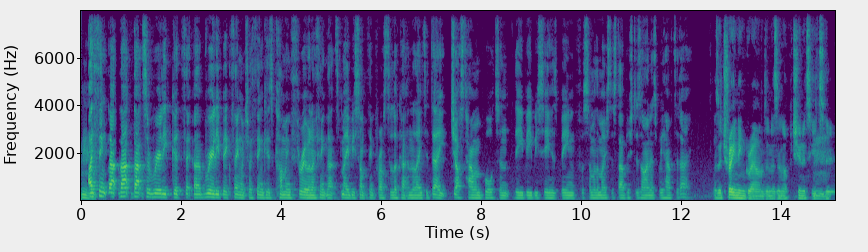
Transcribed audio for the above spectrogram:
Mm. I think that that that's a really good thing, a really big thing, which I think is coming through, and I think that's maybe something for us to look at in a later date. Just how important the BBC has been for some of the most established designers we have today, as a training ground and as an opportunity mm. to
